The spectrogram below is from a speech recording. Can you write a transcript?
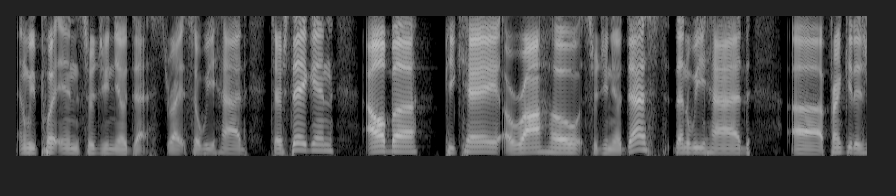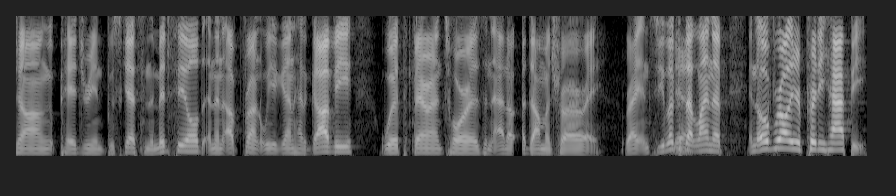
and we put in Serginho Dest, right? So we had Ter Stegen, Alba, Piqué, Araujo, Serginho Dest. Then we had uh, Frenkie De Jong, Pedri, and Busquets in the midfield, and then up front we again had Gavi with Ferran Torres and Ad- Adama Traore, right? And so you look Yeah. at that lineup, and overall you're pretty happy.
